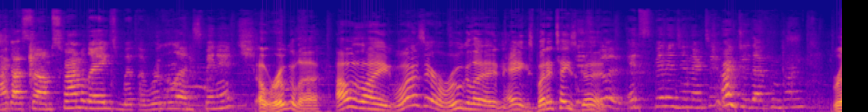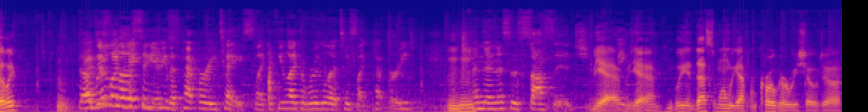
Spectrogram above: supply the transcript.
I got some scrambled eggs with arugula and spinach. Arugula. I was like, why is there arugula and eggs? But it tastes It's good. good. It's spinach in there too. I do that sometimes. Really? The I just like to making give you the peppery taste. Like if you like arugula, it tastes like peppery. Mm-hmm. And then this is sausage. Yeah, Bacon. yeah. We that's the one we got from Kroger. We showed y'all.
